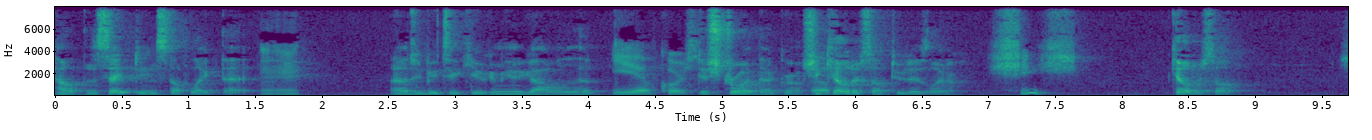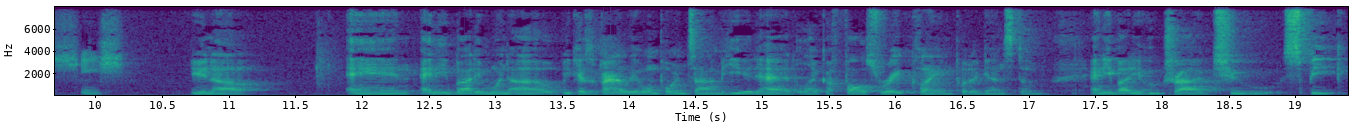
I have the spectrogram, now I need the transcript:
health and safety and stuff like that. hmm LGBTQ community got all of that. Yeah, of course. Destroyed that girl. She Oh. killed herself two days later. Sheesh. Killed herself. Sheesh. you know, and anybody when uh because apparently at one point in time he had had like a false rape claim put against him. Anybody who tried to speak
